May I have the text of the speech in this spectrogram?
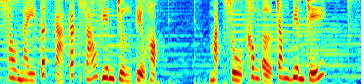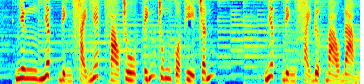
Sau này tất cả các giáo viên trường tiểu học, mặc dù không ở trong biên chế, nhưng nhất định phải nhét vào chủ tính chung của thị trấn. Nhất định phải được bảo đảm.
